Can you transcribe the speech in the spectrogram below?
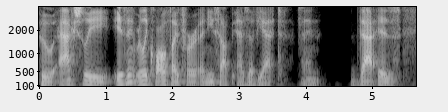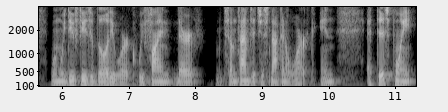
who actually isn't really qualified for an ESOP as of yet. And that is when we do feasibility work, we find there sometimes it's just not going to work. And at this point,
